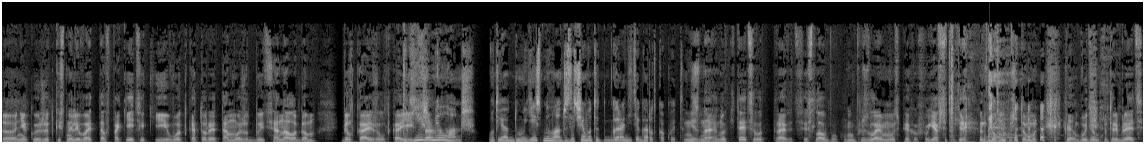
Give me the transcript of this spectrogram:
э, некую жидкость наливать там в пакетики, и вот, которая там может быть аналогом белка и желтка так яйца. есть же меланж. Вот я думаю, есть меланж, зачем вот это городить огород какой-то? Не знаю, но китайцы вот нравится, и слава богу. Мы пожелаем им успехов. Я все-таки думаю, что мы будем потреблять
